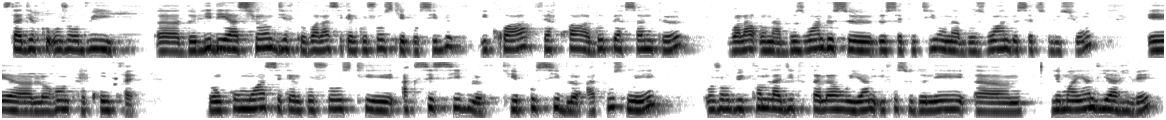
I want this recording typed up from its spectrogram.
C'est-à-dire qu'aujourd'hui, euh, de l'idéation, dire que voilà, c'est quelque chose qui est possible, y croire, faire croire à d'autres personnes que voilà, on a besoin de ce de cet outil, on a besoin de cette solution et euh, le rendre concret. Donc pour moi, c'est quelque chose qui est accessible, qui est possible à tous, mais aujourd'hui, comme l'a dit tout à l'heure William, il faut se donner euh, les moyens d'y arriver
